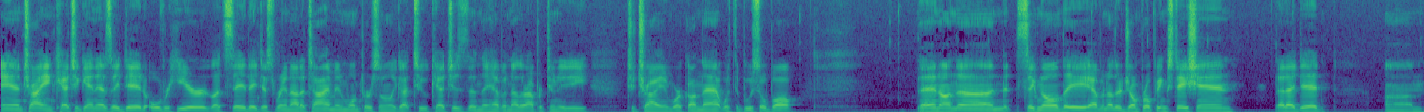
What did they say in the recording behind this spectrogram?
and try and catch again as they did over here. Let's say they just ran out of time and one person only got two catches, then they have another opportunity to try and work on that with the BOSU ball. Then on the signal, they have another jump roping station that I did. Um,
